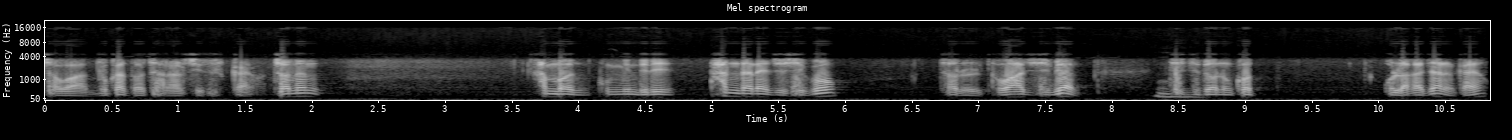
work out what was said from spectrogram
저와 누가 더 잘할 수 있을까요? 저는 한번 국민들이 판단해 주시고 저를 도와주시면 음. 지지도는 곧 올라가지 않을까요?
